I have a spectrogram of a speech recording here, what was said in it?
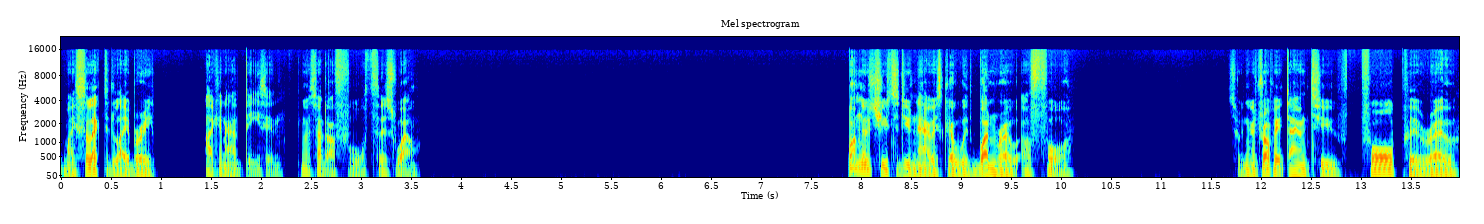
my selected library, I can add these in. Let's add our fourth as well. What I'm going to choose to do now is go with one row of four. So we're going to drop it down to four per row.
